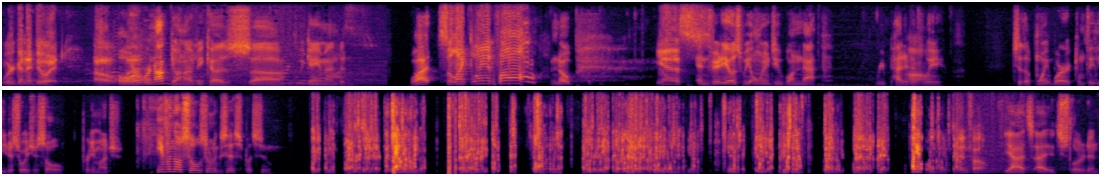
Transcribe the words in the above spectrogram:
We're gonna do it. Oh. Or wow. we're not gonna because, uh, the game ended. What? Select landfall. Nope. Yes. In videos, we only do one map repetitively to the point where it completely destroys your soul, pretty much. Even though souls don't exist, but still. info. Yeah, it's uh, it's just loaded in.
